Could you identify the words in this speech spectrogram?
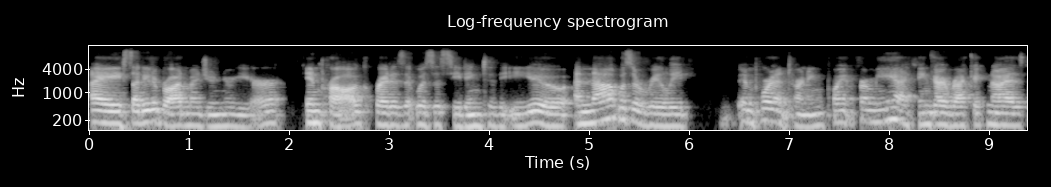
I studied abroad my junior year in Prague, right as it was acceding to the EU. And that was a really important turning point for me. I think I recognized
